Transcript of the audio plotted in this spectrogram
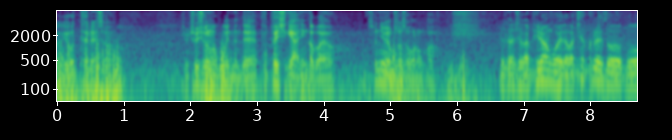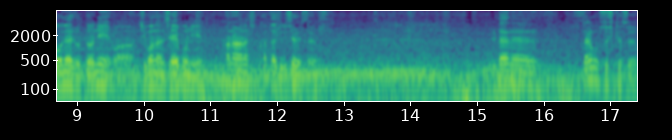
여기 호텔에서 지금 조식을 먹고 있는데 뷔페식이 아닌가 봐요. 손님이 없어서 그런가. 일단 제가 필요한 거에다가 체크를 해서 보내줬더니 와, 직원 한 세 분이 하나하나씩 갖다 주기 시작했어요. 일단은 쌀국수 시켰어요.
